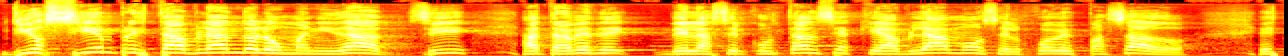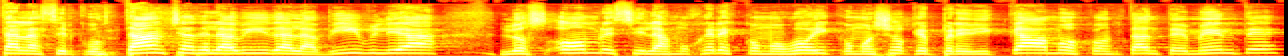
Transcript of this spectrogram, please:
Dios siempre está hablando a la humanidad, ¿sí? A través de, las circunstancias que hablamos el jueves pasado. Están las circunstancias de la vida, la Biblia, los hombres y las mujeres como vos y como yo que predicamos constantemente.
